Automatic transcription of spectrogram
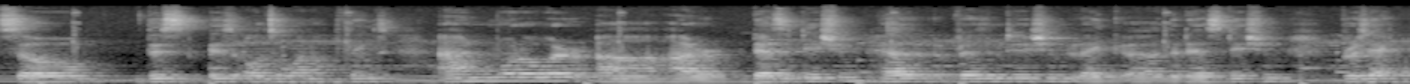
So this is also one of the things. And moreover uh, our dissertation held presentation like uh, the dissertation project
